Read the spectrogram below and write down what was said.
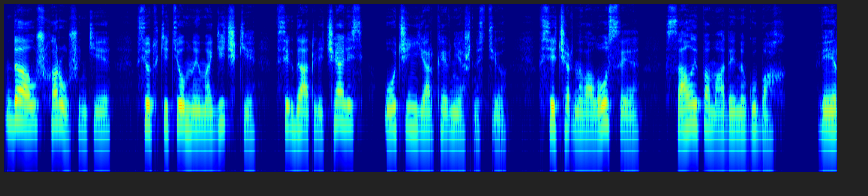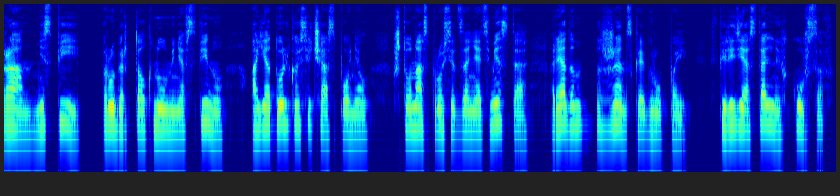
«Да уж, хорошенькие. Все-таки темные магички всегда отличались очень яркой внешностью. Все черноволосые, с алой помадой на губах. «Вейран, не спи!» Роберт толкнул меня в спину, а я только сейчас понял, что нас просят занять место рядом с женской группой, впереди остальных курсов.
